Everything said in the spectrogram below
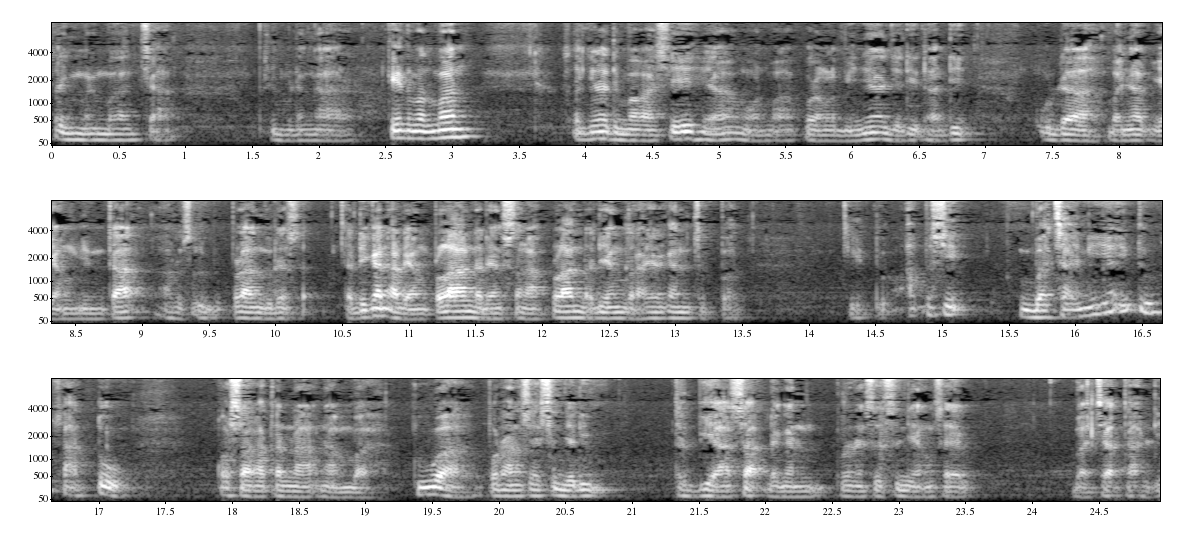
sering membaca sering mendengar. Oke teman-teman saya kira terima kasih ya mohon maaf kurang lebihnya. Jadi tadi udah banyak yang minta harus lebih pelan. Udah tadi kan ada yang pelan ada yang setengah pelan tadi yang terakhir kan cepat. Gitu. Apa sih membaca ini? Ya itu satu. Kosakata nambah. Dua pronunciation jadi terbiasa dengan pronunciation yang saya baca tadi.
